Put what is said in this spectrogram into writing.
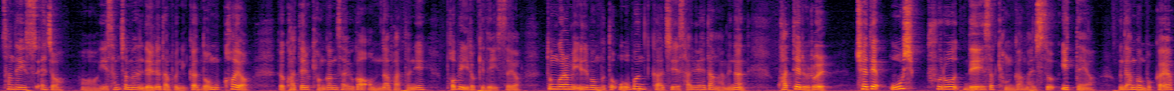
상당히 쎄죠. 어, 이 3천만 원을 내려다 보니까 너무 커요. 과태료 경감 사유가 없나 봤더니 법에 이렇게 돼 있어요. 동그라미 1번부터 5번까지 사유에 해당하면은 과태료를 최대 50% 내에서 경감할 수 있대요. 근데 한번 볼까요?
